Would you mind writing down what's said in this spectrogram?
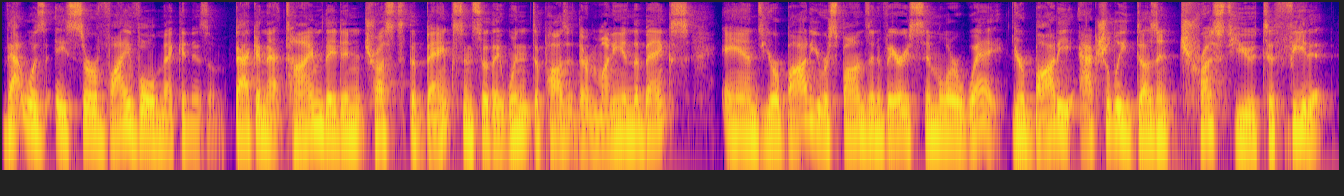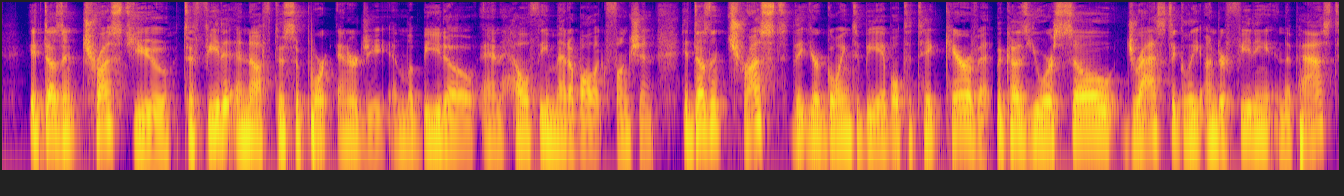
That was a survival mechanism. Back in that time, they didn't trust the banks, and so they wouldn't deposit their money in the banks. And your body responds in a very similar way. Your body actually doesn't trust you to feed it. It doesn't trust you to feed it enough to support energy and libido and healthy metabolic function. It doesn't trust that you're going to be able to take care of it because you were so drastically underfeeding it in the past.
